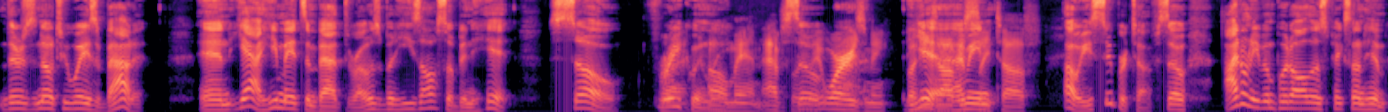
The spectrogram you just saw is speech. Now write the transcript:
There's no two ways about it. And yeah, he made some bad throws, but he's also been hit so frequently. Right. Oh man, absolutely. So, it worries me. But yeah, he's obviously I mean, tough. Oh, he's super tough. So I don't even put all those picks on him.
